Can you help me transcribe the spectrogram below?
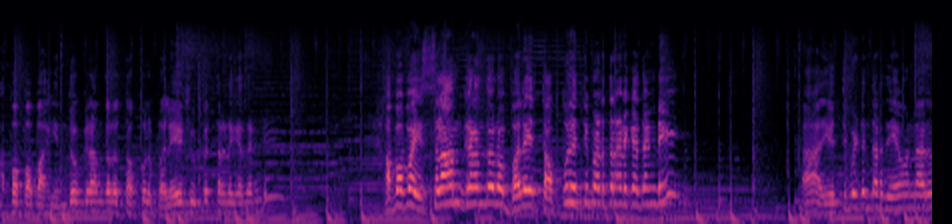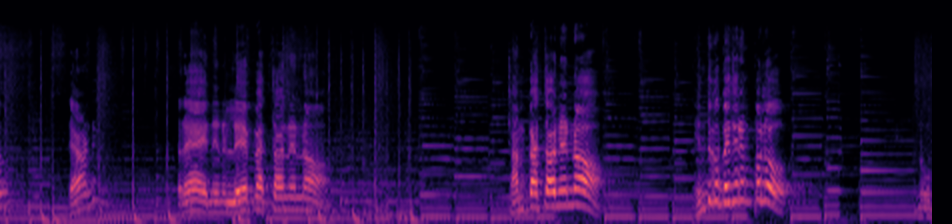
అబ్బబ్బబ్బా హిందూ గ్రంథంలో తప్పులు భలే చూపిస్తున్నాడు కదండి. అబ్బాబా ఇస్లాం గ్రంథంలో భలే తప్పులు ఎత్తి పెడుతున్నాడు కదండి. ఎత్తిపెట్టిన తర్వాత ఏమన్నారు? ఏమండి? రే నేను లేపెత్తాను నిన్ను. చంపేస్తావు నిన్ను. ఎందుకు బెదిరింపులు? నువ్వు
